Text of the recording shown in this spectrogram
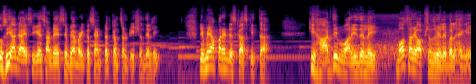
ਤੁਸੀਂ ਅੱਜ ਆਏ ਸੀਗੇ ਸਾਡੇ ਸਿਵਿਆ ਮੈਡੀਕਲ ਸੈਂਟਰ ਕੰਸਲਟੇਸ਼ਨ ਦੇ ਲਈ, ਜਿਵੇਂ ਆਪਾਂ ਨੇ ਡਿਸਕਸ ਕੀਤਾ ਕਿ ਹਾਰਟ ਦੀ ਬਿਮਾਰੀ ਦੇ ਲਈ ਬਹੁਤ ਸਾਰੇ ਆਪਸ਼ਨਸ ਅਵੇਲੇਬਲ ਹੈਗੇ।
